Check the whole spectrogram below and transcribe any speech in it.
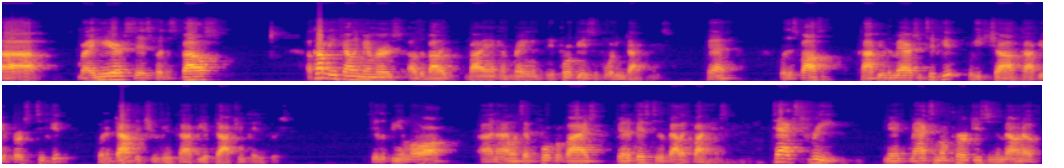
Uh, right here says for the spouse Accompanying family members of the ballot buyer can bring the appropriate supporting documents. Okay? For the spouse, copy of the marriage certificate. For each child, copy of birth certificate. For adopted children, copy of adoption papers. Philippine law uh, 9174 provides benefits to the Balikbayans. Tax-free, maximum purchase in the amount of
